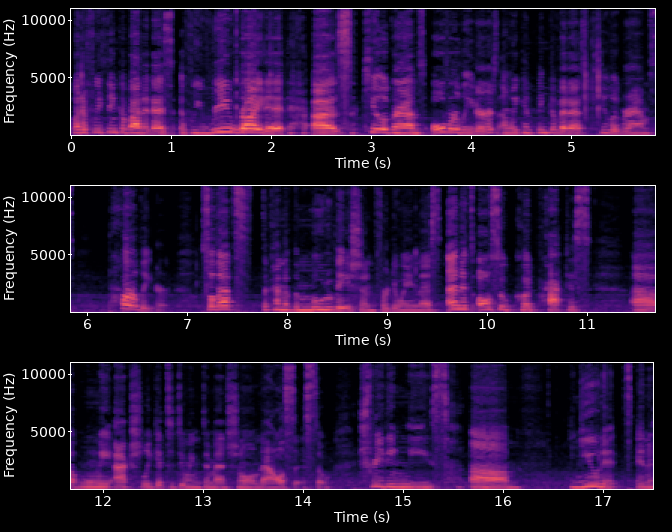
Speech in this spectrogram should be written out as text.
But if we think about it as, if we rewrite it as kilograms over liters, and we can think of it as kilograms per liter. So that's the kind of the motivation for doing this. And it's also good practice uh, when we actually get to doing dimensional analysis. So treating these um, units in a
